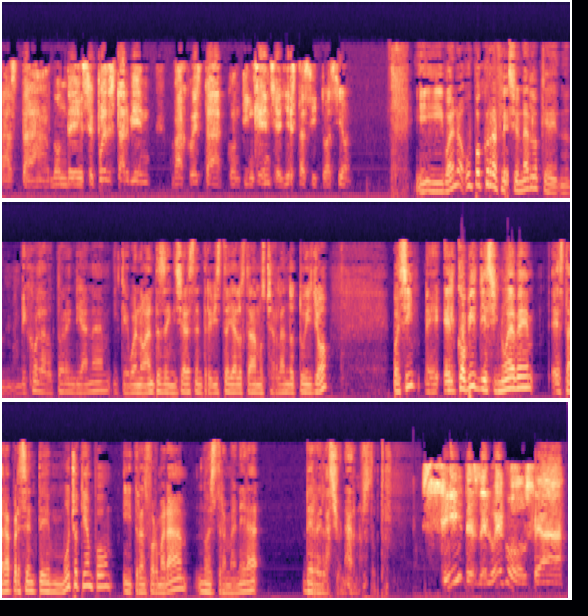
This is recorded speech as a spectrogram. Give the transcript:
hasta donde se puede estar bien bajo esta contingencia y esta situación. Y bueno, un poco reflexionar lo que dijo la doctora Indiana y que bueno, antes de iniciar esta entrevista ya lo estábamos charlando tú y yo. Pues sí, eh, el COVID-19 estará presente mucho tiempo y transformará nuestra manera de relacionarnos, doctor. Sí, desde luego, o sea,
